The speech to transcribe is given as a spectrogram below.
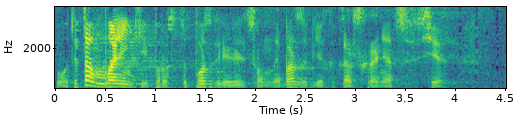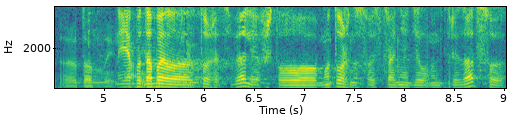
Вот. И там маленькие просто Postgre реляционные базы, где как раз хранятся все данные. Я бы добавил тоже от тебя, Лев, что мы тоже на своей стороне делаем инвентаризацию,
